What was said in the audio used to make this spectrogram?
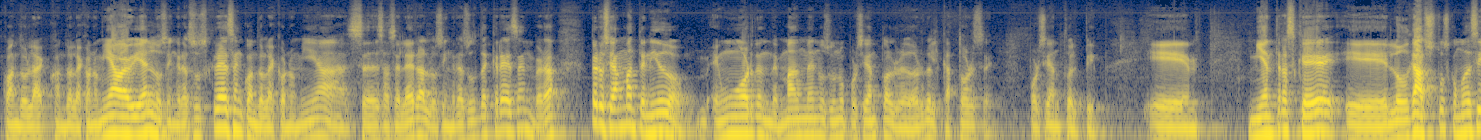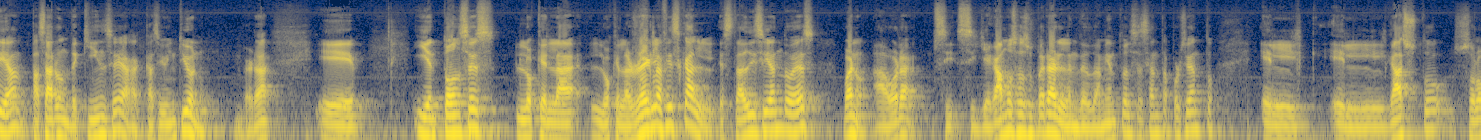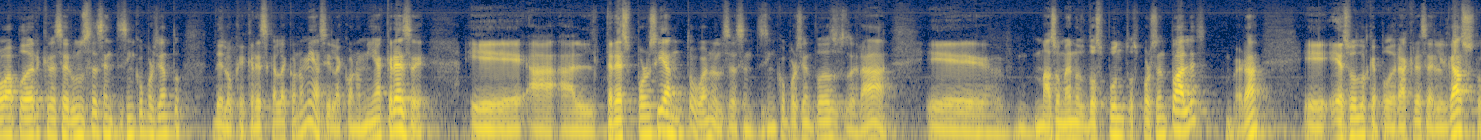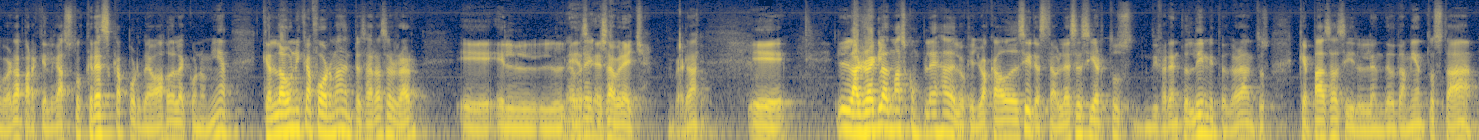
cuando la, cuando la economía va bien, los ingresos crecen, cuando la economía se desacelera, los ingresos decrecen, ¿verdad? Pero se han mantenido en un orden de más o menos 1%, alrededor del 14% del PIB. Eh, mientras que eh, los gastos, como decía, pasaron de 15 a casi 21, ¿verdad? Eh, y entonces lo que, la, lo que la regla fiscal está diciendo es, bueno, ahora si, si llegamos a superar el endeudamiento del 60%, el, el, gasto solo va a poder crecer un 65% de lo que crezca la economía. Si la economía crece eh, al 3%, bueno, el 65% de eso será eh, más o menos dos puntos porcentuales, ¿verdad? Eh, eso es lo que podrá crecer el gasto, ¿verdad? Para que el gasto crezca por debajo de la economía, que es la única forma de empezar a cerrar esa brecha, ¿verdad? La regla es más compleja de lo que yo acabo de decir, establece ciertos diferentes límites, ¿verdad? Entonces, ¿qué pasa si el endeudamiento está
